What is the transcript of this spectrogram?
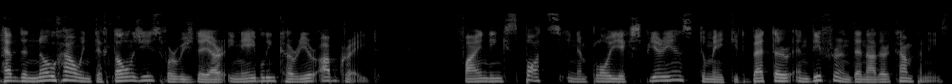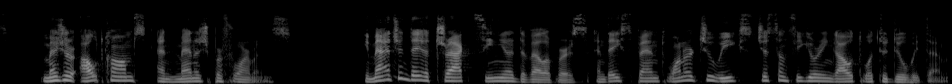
have the know-how in technologies for which they are enabling career upgrade, finding spots in employee experience to make it better and different than other companies, measure outcomes and manage performance. Imagine they attract senior developers and they spend one or two weeks just on figuring out what to do with them.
